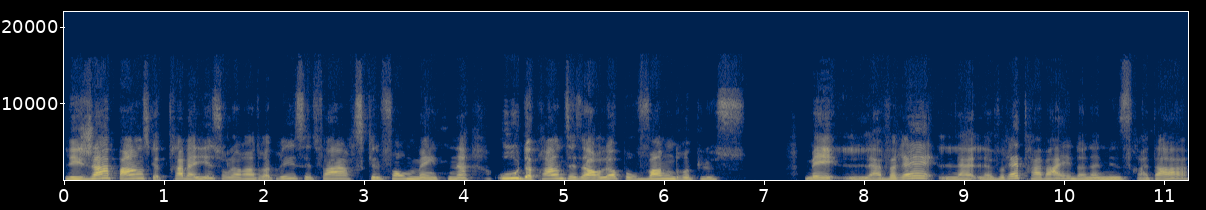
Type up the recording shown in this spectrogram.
Les gens pensent que travailler sur leur entreprise, c'est de faire ce qu'ils font maintenant ou de prendre ces heures-là pour vendre plus. Mais le vrai travail d'un administrateur,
